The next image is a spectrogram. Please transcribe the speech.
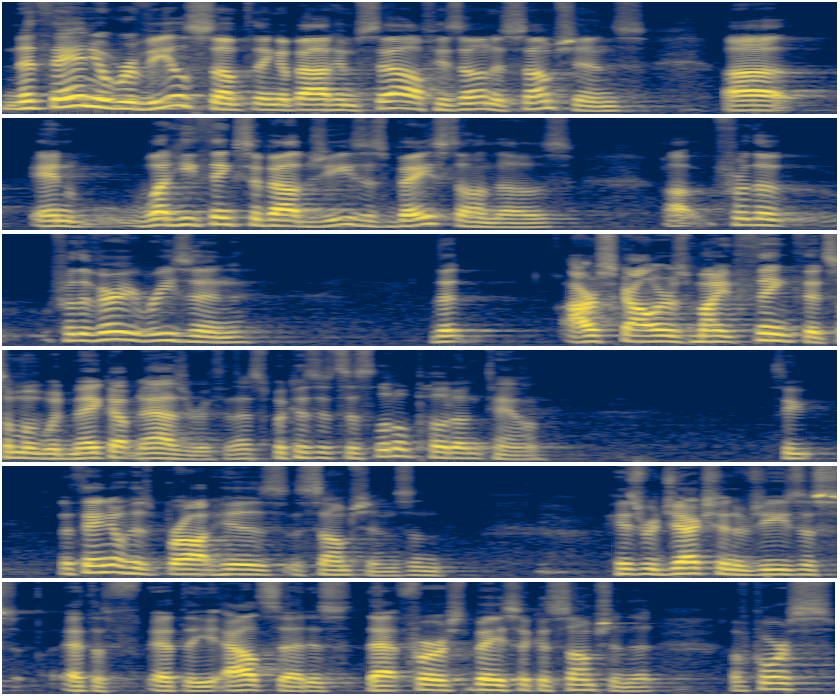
Nathaniel reveals something about himself, his own assumptions, uh, and what he thinks about Jesus based on those, uh, for, the, for the very reason that our scholars might think that someone would make up Nazareth, and that's because it's this little podunk town. See, Nathaniel has brought his assumptions, and his rejection of Jesus at the, at the outset is that first basic assumption that, of course,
